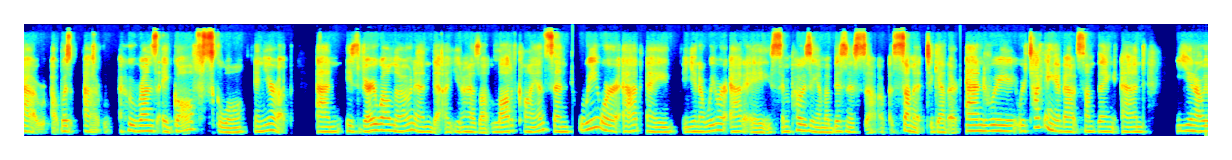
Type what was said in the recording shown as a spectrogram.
uh, was uh, who runs a golf school in europe and he's very well known and uh, you know has a lot of clients. And we were at a you know we were at a symposium a business uh, summit together. And we were talking about something and you know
